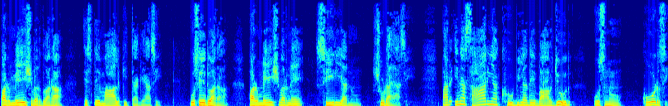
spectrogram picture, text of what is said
ਪਰਮੇਸ਼ਵਰ ਦੁਆਰਾ ਇਸਤੇਮਾਲ ਕੀਤਾ ਗਿਆ ਸੀ। ਉਸੇ ਦੁਆਰਾ ਪਰਮੇਸ਼ਵਰ ਨੇ ਸੀਰੀਆ ਨੂੰ ਛੁਡਾਇਆ ਸੀ। ਪਰ ਇਹਨਾਂ ਸਾਰੀਆਂ ਖੂਬੀਆਂ ਦੇ ਬਾਵਜੂਦ ਉਸ ਨੂੰ ਕੋੜ ਸੀ।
